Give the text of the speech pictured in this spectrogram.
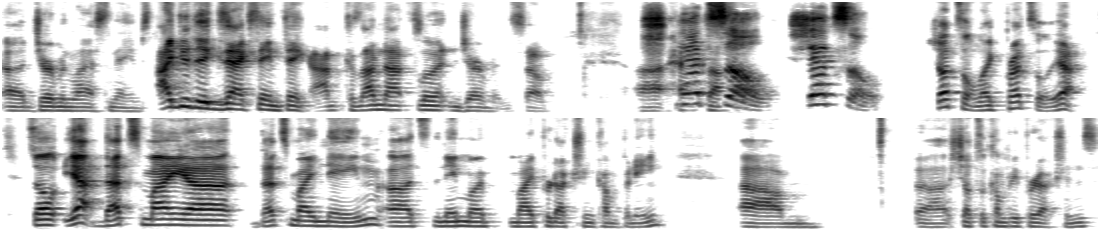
uh, German last names. I do the exact same thing because I'm, I'm, not fluent in German. So, uh, Schnitzel, Schnitzel. Schuetzle, like pretzel, yeah. So yeah, that's my uh, that's my name. Uh, it's the name of my, my production company, um, uh, Schuetzle Company Productions.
